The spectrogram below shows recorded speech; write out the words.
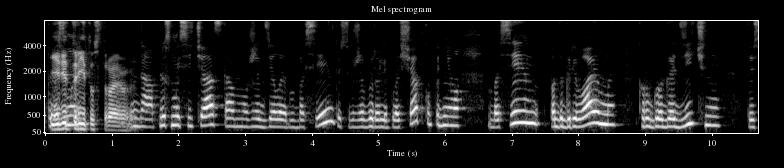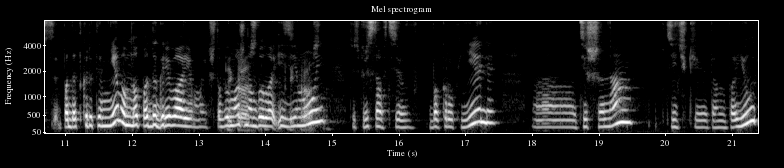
И Плюс мы- ретрит устраивают. да, плюс мы сейчас там уже делаем бассейн, то есть уже вырыли площадку под него, бассейн подогреваемый, круглогодичный, то есть под открытым небом, но подогреваемый, чтобы можно Прекрасно, было и зимой, прекрасно. то есть представьте, вокруг ели, э, тишина, птички там поют,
